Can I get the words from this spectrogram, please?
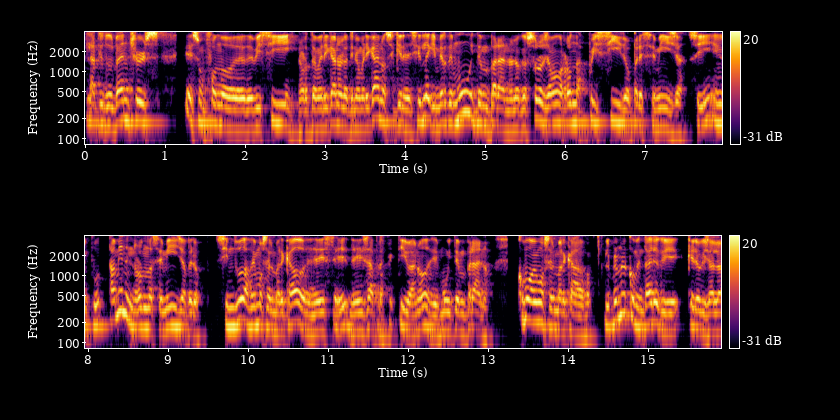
Latitude Ventures es un fondo de, VC norteamericano, latinoamericano, si quieres decirle, que invierte muy temprano en lo que nosotros llamamos rondas pre-zero, pre-semilla, ¿sí? También en ronda semilla, pero sin dudas vemos el mercado desde, esa perspectiva, ¿no? Desde muy temprano. ¿Cómo vemos el mercado? El primer comentario, que creo que ya lo,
